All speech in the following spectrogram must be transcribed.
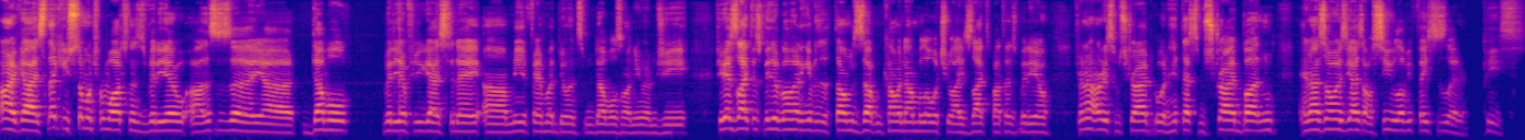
Alright, guys. Thank you so much for watching this video. Uh, this is a uh, double video for you guys today. Um, me and Family doing some doubles on UMG. If you guys like this video, go ahead and give it a thumbs up and comment down below what you guys liked about this video. If you're not already subscribed, go ahead and hit that subscribe button. And as always, guys, I'll see you lovely faces later. Peace.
